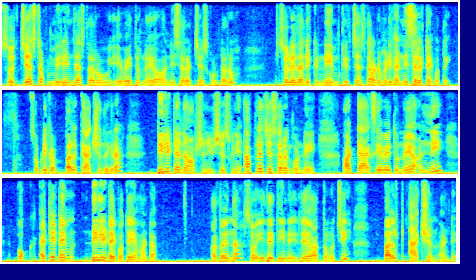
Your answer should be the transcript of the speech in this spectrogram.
సో జస్ట్ అప్పుడు మీరు ఏం చేస్తారు? ఏవైతే ఉన్నాయో అన్నీ సెలెక్ట్ చేసుకుంటారు. సో లేదా నీకు నేమ్ క్లిక్ చేస్తే ఆటోమేటిక్గా అన్నీ సెలెక్ట్ అయిపోతాయి. సో అప్పుడు ఇక్కడ బల్క్ యాక్షన్ దగ్గర డిలీట్ అనే ఆప్షన్ యూజ్ చేసుకుని అప్లై చేశారనుకోండి ఆ ట్యాగ్స్ ఏవైతే ఉన్నాయో అన్నీ ఒక అట్ ఏ టైం డిలీట్ అయిపోతాయి అన్నమాట. అర్థమైందా? సో ఇదే దీని ఇదే అర్థం వచ్చి బల్క్ యాక్షన్ అంటే.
